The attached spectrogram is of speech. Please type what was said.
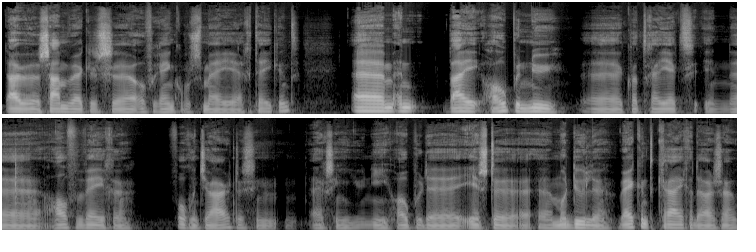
daar hebben we samenwerkersovereenkomsten mee getekend. Um, en wij hopen nu qua traject in halverwege volgend jaar. Dus in, ergens in juni hopen we de eerste module werkend te krijgen daar zo.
